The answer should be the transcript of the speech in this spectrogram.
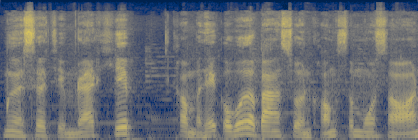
เมื่อเซอร์จิมแรดคลิปเข้ามาเทคโอเวอร์บางส่วนของสโมสร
